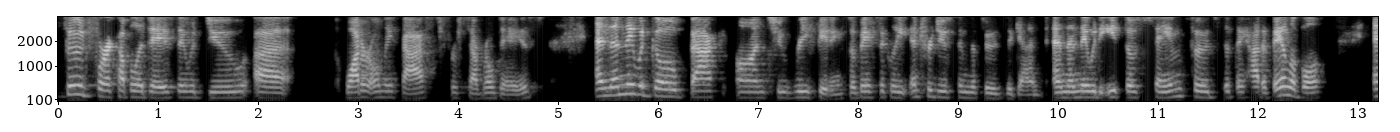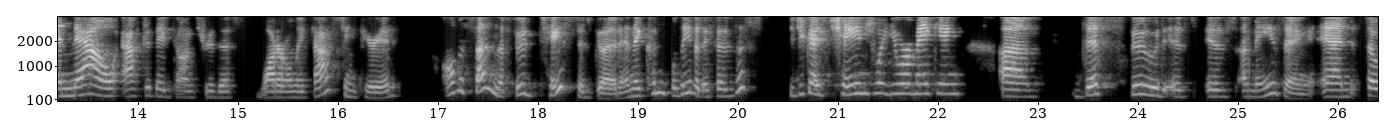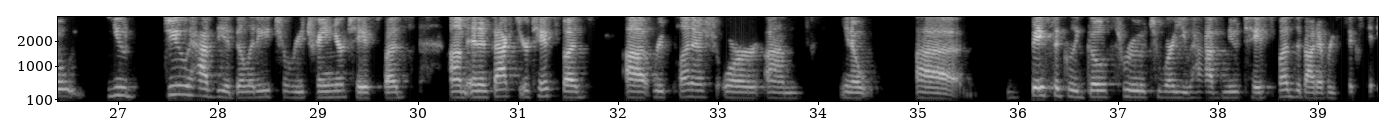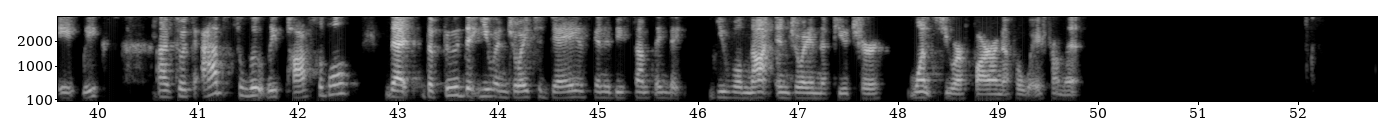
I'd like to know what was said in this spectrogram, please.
food for a couple of days, they would do uh, a water only fast for several days. And then they would go back on to refeeding. So basically introducing the foods again. And then they would eat those same foods that they had available. And now, after they'd gone through this water only fasting period, all of a sudden the food tasted good and they couldn't believe it. They said, Is this, did you guys change what you were making? Um, this food is is amazing. And so you do have the ability to retrain your taste buds. Um, and in fact, your taste buds uh, replenish or um, you know uh, basically go through to where you have new taste buds about every six to eight weeks. Uh, so it's absolutely possible that the food that you enjoy today is going to be something that you will not enjoy in the future once you are far enough away from it.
